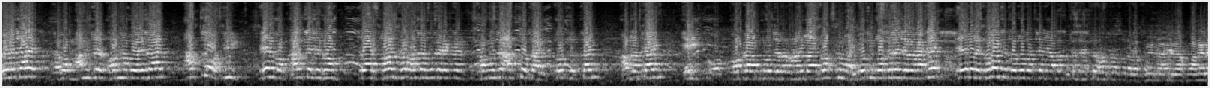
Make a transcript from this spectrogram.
হয়ে যায় এবং মানুষের ধর্ম হয়ে যায়। আত্ম ঠিক এরকম কালকে যেরকম প্রায় ছয় হাজার লোকের একটা সমাজে আত্ম চাই আমরা চাই এই প্রোগ্রামগুলো যেন রনিবাই সবসময় প্রতি বছরে যেন রাখেন এই বলে সবাইকে ধন্যবাদ জানিয়ে আমাদের শ্রেষ্ঠ বিসমিল্লাহির রহমানির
